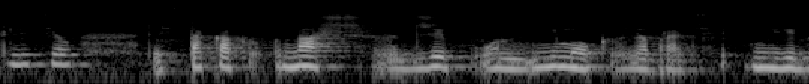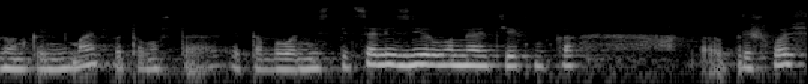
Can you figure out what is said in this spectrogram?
прилетел, то есть так как наш джип, он не мог забрать ни ребенка, ни мать, потому что это была не специализированная техника, пришлось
